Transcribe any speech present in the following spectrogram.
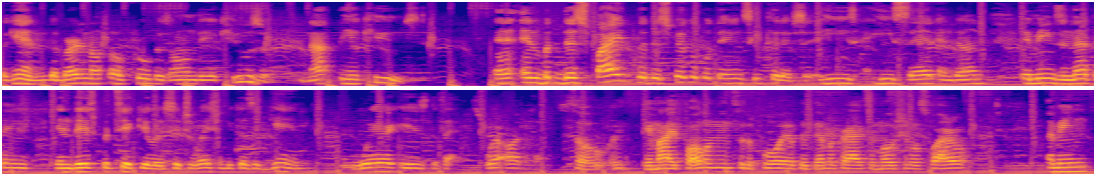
again, the burden of proof is on the accuser, not the accused. And, and but despite the despicable things he could have said, he's he said and done, it means nothing in this particular situation because again, where is the facts? Where are the facts? So, am I falling into the ploy of the Democrats' emotional spiral? I mean,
